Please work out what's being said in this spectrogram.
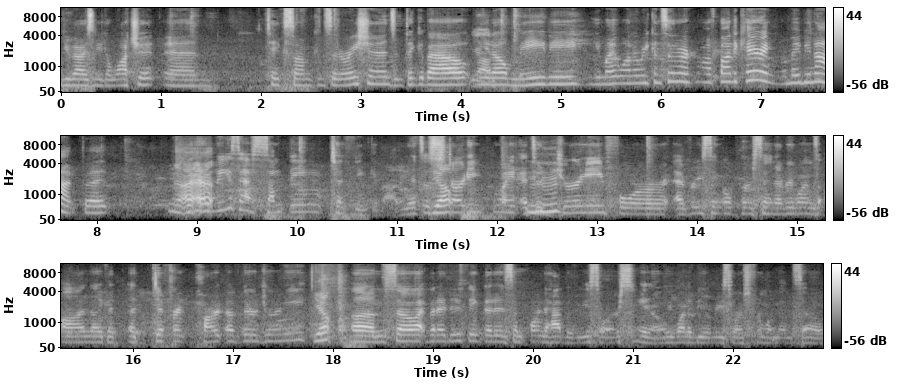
You guys need to watch it and take some considerations and think about. Yeah. You know, maybe you might want to reconsider off-body carry, or maybe not. But I- at least have something to think about. And it's a Yep. starting point. It's Mm-hmm. a journey for every single person. Everyone's on like a, a different part of their journey. Yep. Um, so, I- but I do think that it's important to have the resource. You know, we want to be a resource for women. So,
